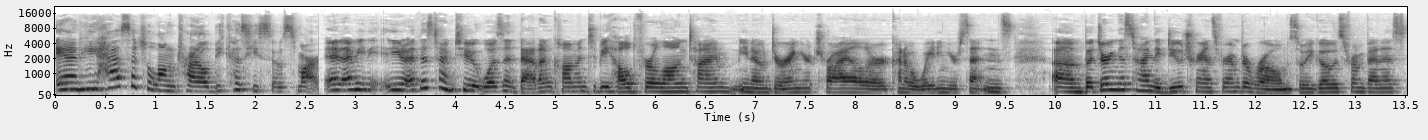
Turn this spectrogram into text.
And he has such a long trial because he's so smart. And I mean, you know, at this time too, it wasn't that uncommon to be held for a long time, you know, during your trial or kind of awaiting your sentence. Um, but during this time, they do transfer him to Rome. So he goes from Venice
